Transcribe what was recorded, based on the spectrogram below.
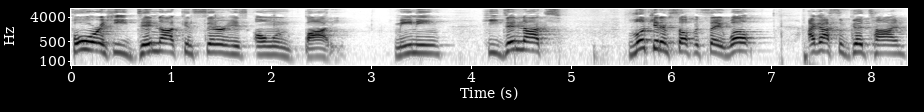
For he did not consider his own body, meaning he did not look at himself and say, Well, I got some good time.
